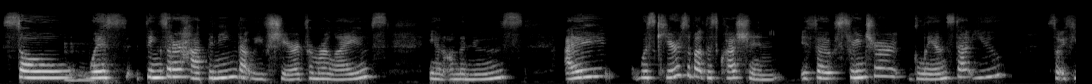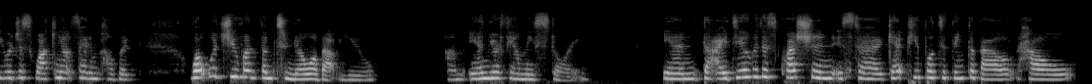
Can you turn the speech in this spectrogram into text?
So, Mhm. with things that are happening that we've shared from our lives and on the news, I was curious about this question. If a stranger glanced at you, so if you were just walking outside in public, what would you want them to know about you um, and your family's story? And the idea with this question is to get people to think about how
